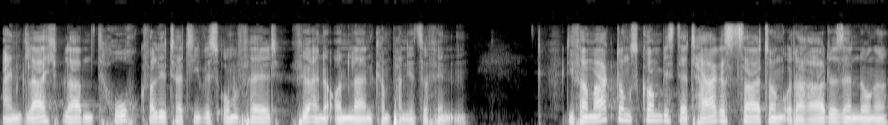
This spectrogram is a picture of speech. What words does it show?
ein gleichbleibend hochqualitatives Umfeld für eine Online-Kampagne zu finden. Die Vermarktungskombis der Tageszeitung oder Radiosendungen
